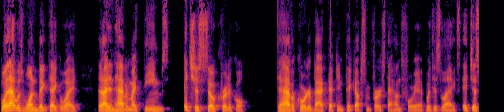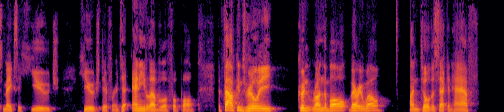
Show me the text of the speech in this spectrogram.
Boy, that was one big takeaway that I didn't have in my themes. It's just so critical to have a quarterback that can pick up some first downs for you with his legs. It just makes a huge, huge difference at any level of football. The Falcons really couldn't run the ball very well until the second half.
